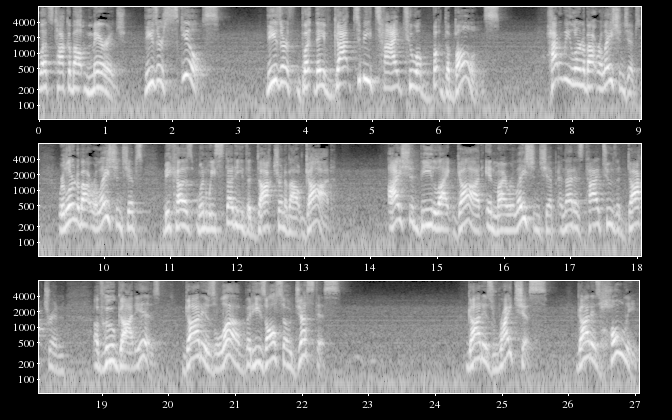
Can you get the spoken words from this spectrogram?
Let's talk about marriage. These are skills. These are, but they've got to be tied to a, the bones. How do we learn about relationships? We learn about relationships because when we study the doctrine about God, I should be like God in my relationship, and that is tied to the doctrine of who God is. God is love, but He's also justice. God is righteous. God is holy.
